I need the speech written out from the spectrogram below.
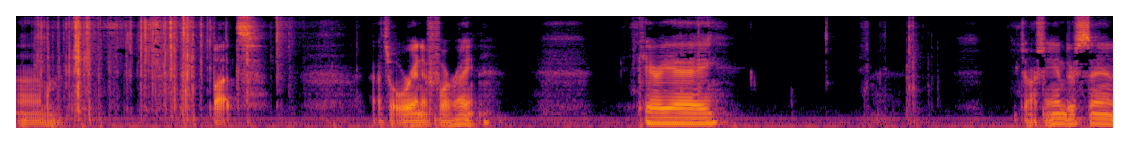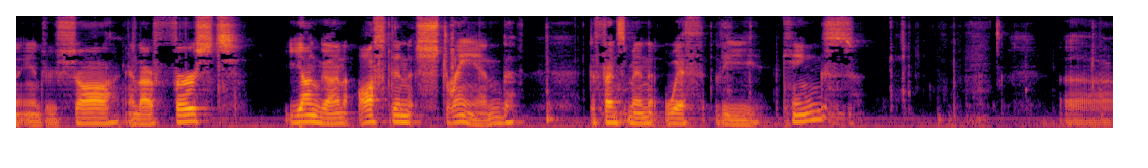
Um, but that's what we're in it for, right? Carrier. Josh Anderson, Andrew Shaw, and our first young gun, Austin Strand, defenseman with the Kings. Uh,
